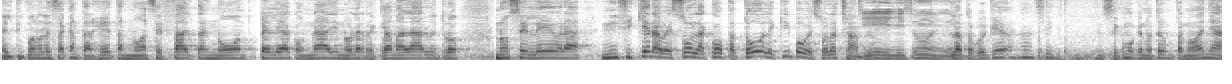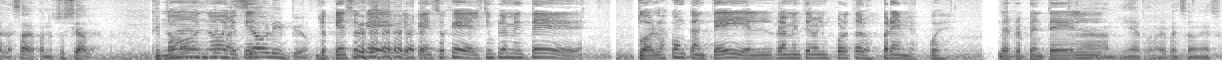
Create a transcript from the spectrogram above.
El tipo no le sacan tarjetas, no hace faltas, no pelea con nadie, no le reclama al árbitro, no celebra, ni siquiera besó la copa. Todo el equipo besó la Champions. Sí, Jason. La tocó y que, ah, sí. Así como que no te, para no dañarla, ¿sabes? Para no ensuciarla. Tipo No, es no, yo demasiado pienso, limpio. yo pienso que yo pienso que él simplemente tú hablas con Kanté y él realmente no le importa los premios, pues. De repente él Ah, mierda, no había pensado en eso.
